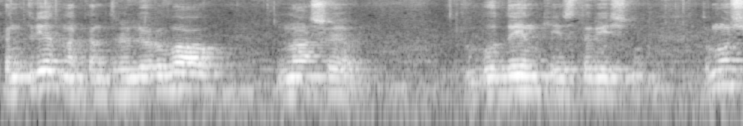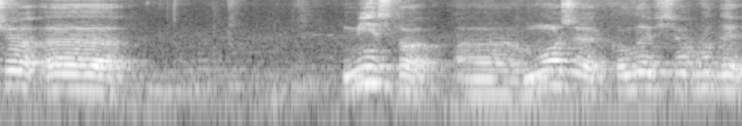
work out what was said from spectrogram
конкретно контролював наші будинки історичні. Тому що е, місто е, може, коли все буде е,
